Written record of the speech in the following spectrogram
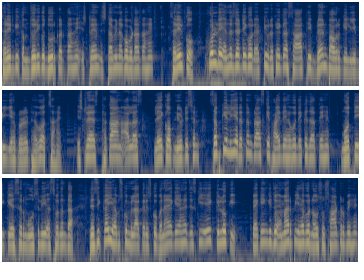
शरीर की कमज़ोरी को दूर करता है, स्ट्रेंथ, स्टेमिना को बढ़ाता है। शरीर को फुल डे एनर्जेटिक और एक्टिव रखेगा, साथ ही ब्रेन पावर के लिए भी यह प्रोडक्ट है, वो अच्छा है। स्ट्रेस, थकान, आलस लेक ऑफ़ न्यूट्रिशन सबके लिए रतन प्रास के फ़ायदे है, वो देखे जाते हैं। मोती, केसर, मूसली, अश्वगंधा जैसी कई हब्स को मिलाकर इसको बनाया गया है, जिसकी एक किलो की पैकिंग की जो एमआरपी है, वो नौ सौ है।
